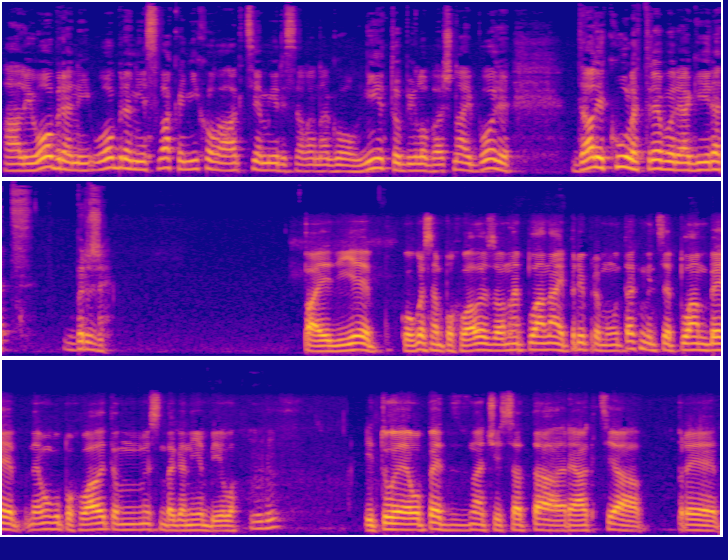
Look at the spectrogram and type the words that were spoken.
Ali u obrani, u obrani je svaka njihova akcija mirisala na gol. Nije to bilo baš najbolje. Da li je Kule trebao reagirati brže? Pa je, koliko sam pohvalio za onaj plan A i pripremu utakmice, plan B ne mogu pohvaliti, ali mislim da ga nije bilo. mm I tu je opet, znači, sad ta reakcija pre,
